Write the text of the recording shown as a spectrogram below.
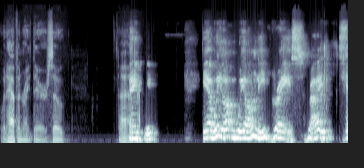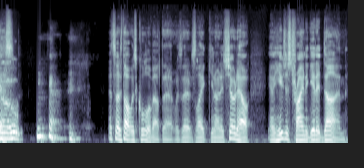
what happened right there. So, uh, Thank you. Yeah, we all, we all need grace, right? So that's what I thought was cool about that was that it's like you know, and it showed how you know, he was just trying to get it done,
